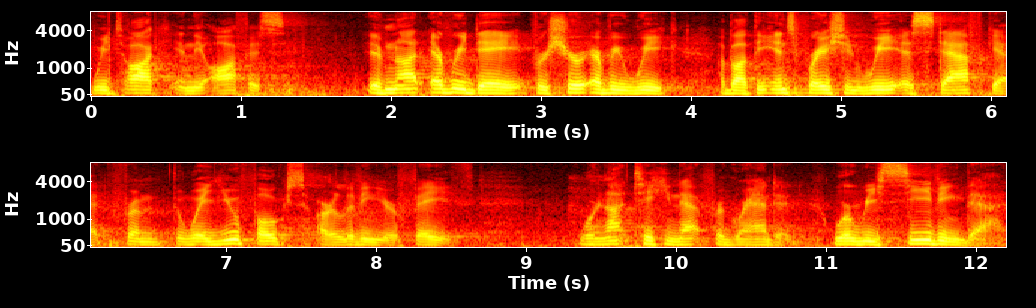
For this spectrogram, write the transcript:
We talk in the office if not every day, for sure every week, about the inspiration we as staff get from the way you folks are living your faith. We're not taking that for granted. We're receiving that,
